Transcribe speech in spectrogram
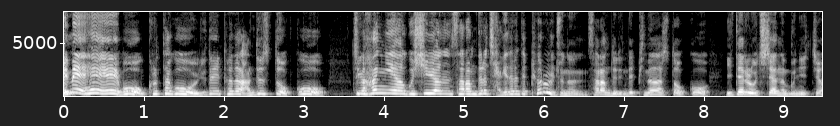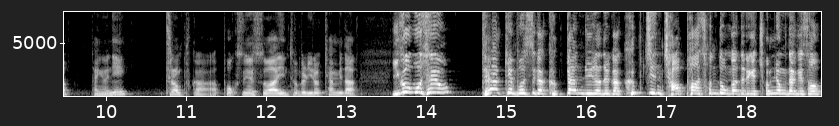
애매해. 뭐, 그렇다고 유대인 편을 안 들 수도 없고, 지금 항의하고 시위하는 사람들은 자기들한테 표를 주는 사람들인데 비난할 수도 없고 이때를 놓치지 않는 분이 있죠. 당연히 트럼프가 폭스뉴스와 인터뷰를 이렇게 합니다. 이거 보세요. 대학 캠퍼스가 극단주의자들과 급진 좌파 선동가들에게 점령당해서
